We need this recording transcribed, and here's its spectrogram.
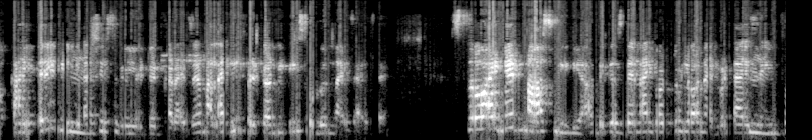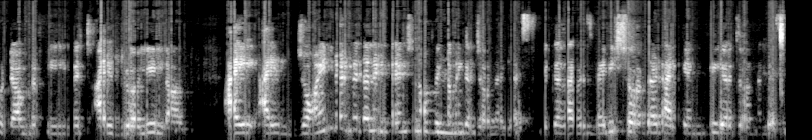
काहीतरी मीडियाशी रिलेटेड करायचंय. मला ही फ्रेटर्निटी सोडून नाही जायचंय. So I did mass media because then I got to learn advertising, hmm. photography, which I really loved. I, I joined it with an intention of becoming hmm. a journalist because I was very sure that I can be a journalist.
